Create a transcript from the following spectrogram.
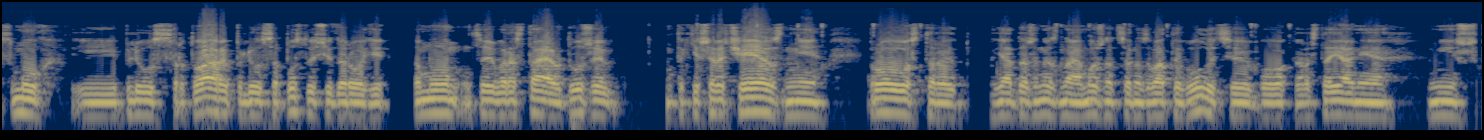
смуг, і плюс тротуари, плюс сопутствуючі дороги. Тому це виростає в дуже такі широчезні простори. Я навіть не знаю, можна це назвати вулицею, бо розстояння між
